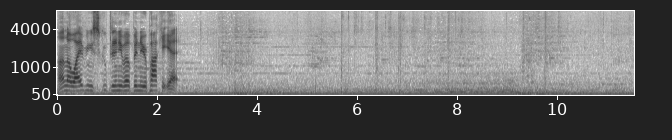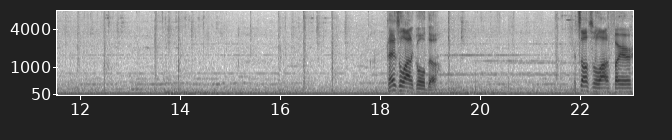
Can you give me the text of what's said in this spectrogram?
I don't know why haven't you scooped any of it up into your pocket yet? That is a lot of gold, though. it's also a lot of fire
